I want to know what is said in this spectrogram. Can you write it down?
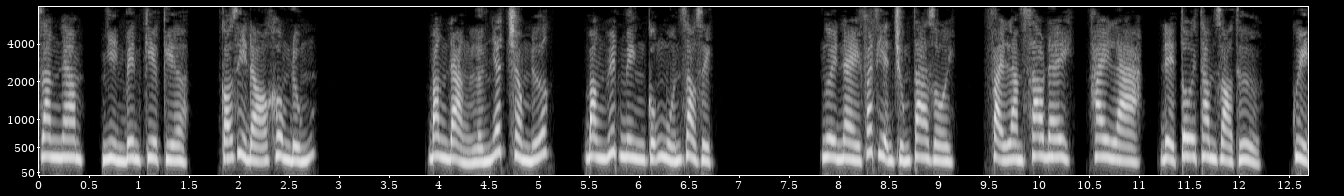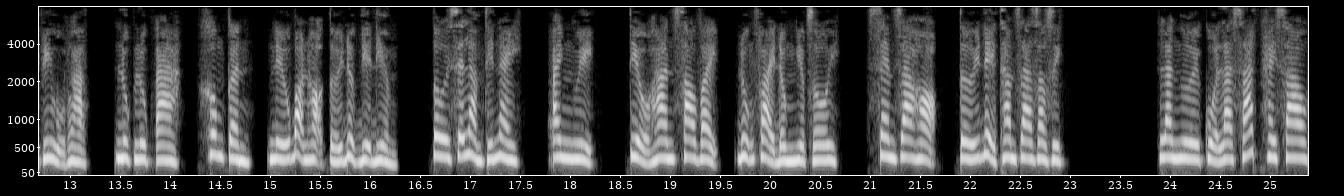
Giang Nam, nhìn bên kia kia có gì đó không đúng. Băng đảng lớn nhất trong nước, băng huyết minh cũng muốn giao dịch. Người này phát hiện chúng ta rồi, phải làm sao đây, hay là, để tôi thăm dò thử, quỷ hữu hoàng lục lục à, không cần, nếu bọn họ tới được địa điểm, tôi sẽ làm thế này. Anh Ngụy, Tiểu Han sao vậy, đụng phải đồng nghiệp rồi, xem ra họ tới để tham gia giao dịch. Là người của La Sát hay sao?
